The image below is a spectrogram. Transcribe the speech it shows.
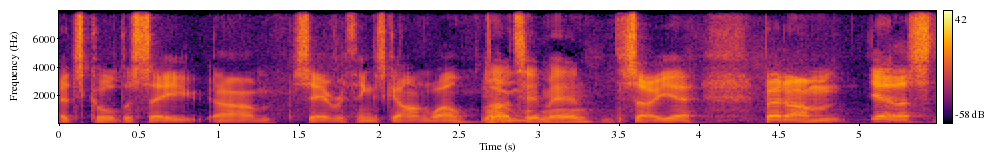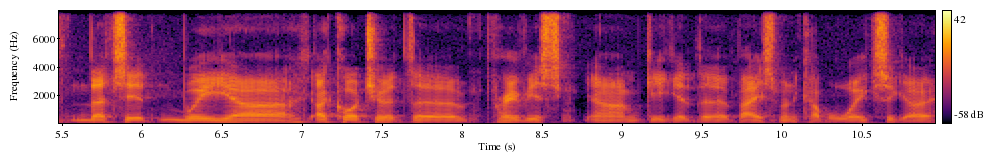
it's cool to see um, see everything's going well. Well, that's Um, it, man. So yeah, but um, yeah, that's that's it. We uh, I caught you at the previous um, gig at the basement a couple of weeks ago.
